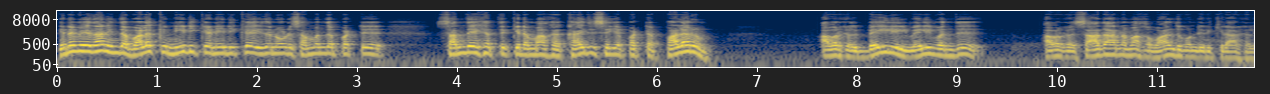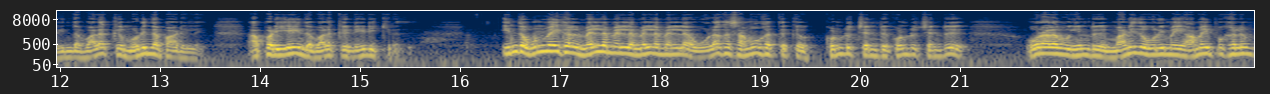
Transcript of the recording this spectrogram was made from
எனவேதான் இந்த வழக்கு நீடிக்க நீடிக்க இதனோடு சம்பந்தப்பட்டு சந்தேகத்துக்கிடமாக கைது செய்யப்பட்ட பலரும் அவர்கள் பெயிலில் வெளிவந்து அவர்கள் சாதாரணமாக வாழ்ந்து கொண்டிருக்கிறார்கள். இந்த வழக்கு முடிந்த பாடில்லை. அப்படியே இந்த வழக்கு நீடிக்கிறது. இந்த உண்மைகள் மெல்ல மெல்ல மெல்ல மெல்ல உலக சமூகத்துக்கு கொண்டு சென்று கொண்டு சென்று ஓரளவு இன்று மனித உரிமை அமைப்புகளும்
